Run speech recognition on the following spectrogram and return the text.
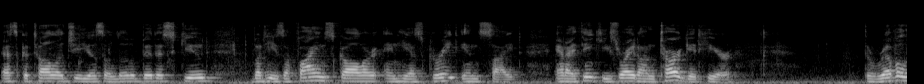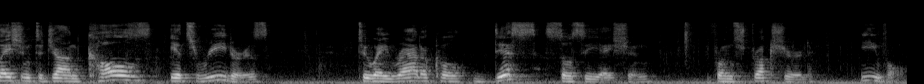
eschatology is a little bit askewed, but he's a fine scholar and he has great insight. And I think he's right on target here. The Revelation to John calls its readers to a radical dissociation from structured evil.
